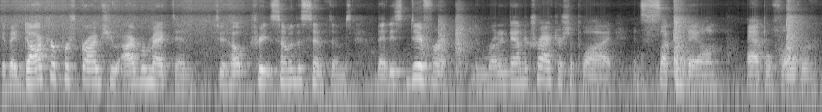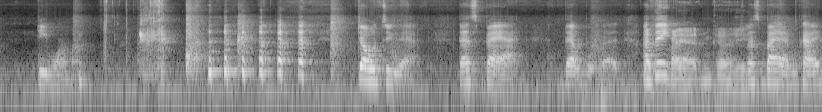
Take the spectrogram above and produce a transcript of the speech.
If a doctor prescribes you ivermectin to help treat some of the symptoms, that is different than running down to Tractor Supply and sucking down apple flavored dewormer. Don't do that. That's bad. That uh, I That's think bad, okay? that's bad. Okay,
